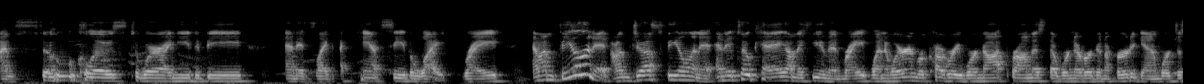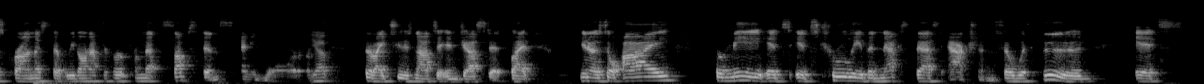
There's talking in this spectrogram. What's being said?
I'm so close to where I need to be. And it's like, I can't see the light, right? And I'm feeling it. I'm just feeling it. And it's okay. I'm a human, right? When we're in recovery, we're not promised that we're never going to hurt again. We're just promised that we don't have to hurt from that substance anymore. Yep. So I choose not to ingest it. But, you know, so I, for me, it's it's truly the next best action. So with food, it's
